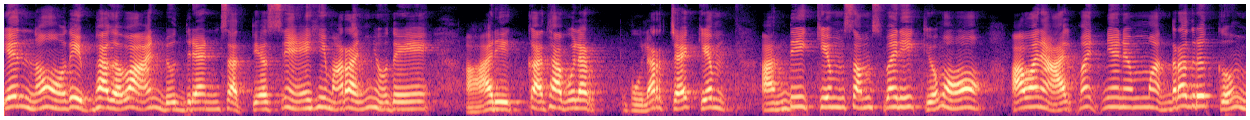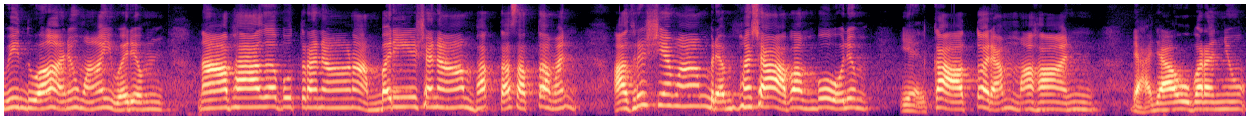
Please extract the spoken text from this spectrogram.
എന്നോതി ഭഗവാൻ രുദ്രൻ സത്യസ്നേഹി മറഞ്ഞുതേ ആരിക്കഥ പുലർ പുലർച്ചയ്ക്കും അന്തിക്കും സംസ്മരിക്കുമോ? അവൻ ആത്മജ്ഞനും മന്ത്രദൃക്കും വിദ്വാനുമായി വരും. നാഭാഗപുത്രനാണ് അംബരീഷനാം ഭക്തസത്തമൻ. അദൃശ്യമാം ബ്രഹ്മശാപം പോലും ഏൽക്കാത്തൊരം മഹാൻ. രാജാവ് പറഞ്ഞു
